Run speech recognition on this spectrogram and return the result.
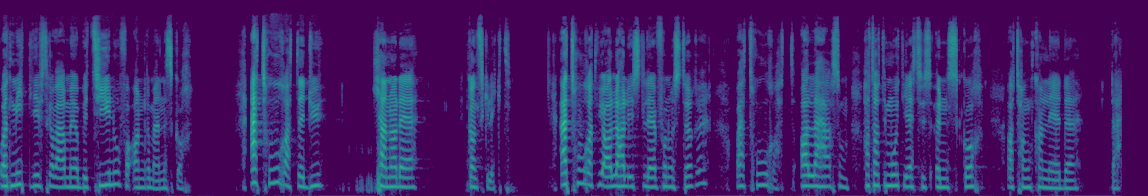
Og at mitt liv skal være med å bety noe for andre mennesker. Jeg tror at du kjenner det ganske likt. Jeg tror at vi alle har lyst til å leve for noe større. Og jeg tror at alle her som har tatt imot Jesus, ønsker at han kan lede deg.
